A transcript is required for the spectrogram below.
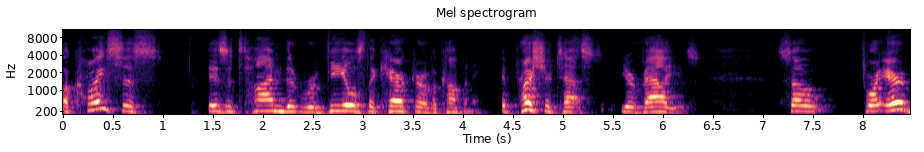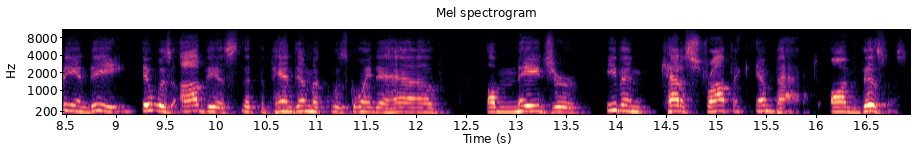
A crisis is a time that reveals the character of a company. It pressure tests your values. So for Airbnb, it was obvious that the pandemic was going to have a major, even catastrophic impact on the business.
